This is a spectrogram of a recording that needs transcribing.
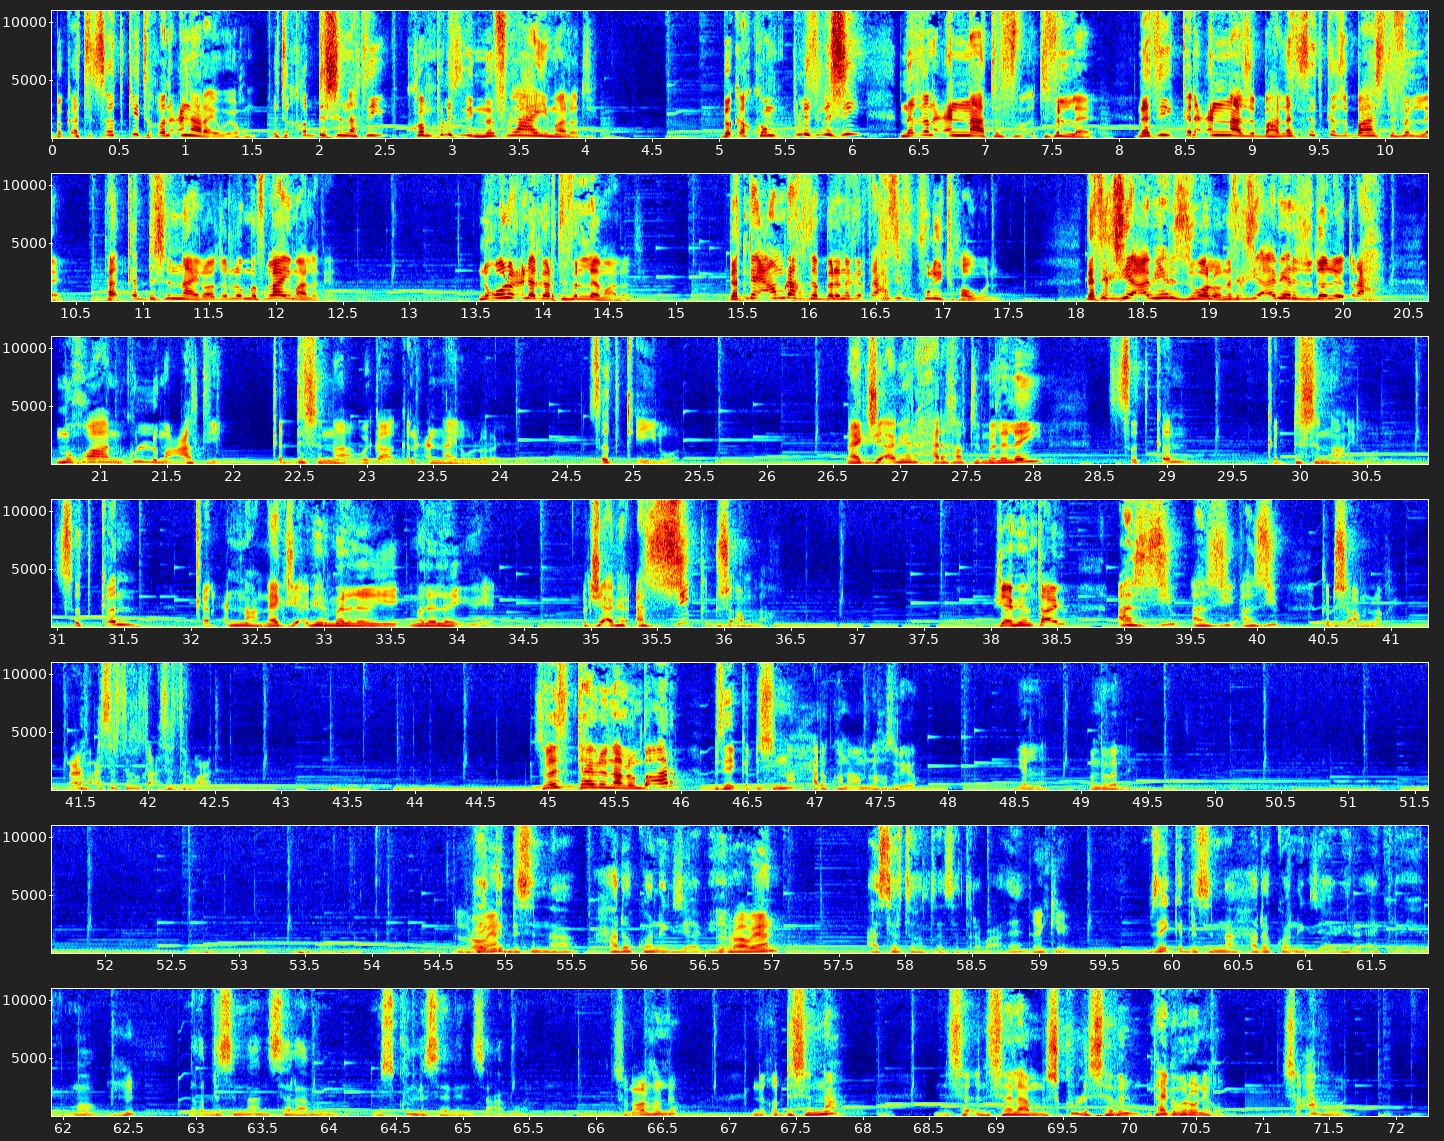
በቃ እቲ ፅድቂ እቲ ቅንዕና ረእይዎ ኢኹም እቲ ቅድስና እቲ ኮምፕሊትሊ ምፍላይ ማለት እዩ በቃ ኮምፕሊትሊ ሲ ንቕንዕና ትፍለ ነቲ ቅንዕና ዝበሃል ነቲ ፅድቂ ዝበሃል ትፍለ እታ ቅድስና ኢልዋ ዘሎ ምፍላይ ማለት እያ ንቑሉዕ ነገር ትፍለ ማለት እዩ ነቲ ናይ ኣምላኽ ዘበለ ነገር ጥራሕ ሲ ፍሉይ ትኸውን ነቲ እግዚኣብሔር ዝበሎ ነቲ እግዚኣብሔር ዝደልዮ ጥራሕ ምዃን ኩሉ መዓልቲ ቅድስና ወይ ከዓ ቅንዕና ኢልዎ ዝረእዩ ፅድቂ ኢልዎ ናይ እግዚኣብሔር ሓደ ካብቲ መለለይ ፅድቅን ቅድስናን ይለዋሉ ጽድቅን ቅንዕና ናይ እግዚኣብሔር መለለይ እዩ እየን እግዚኣብሔር ኣዝዩ ቅዱስ ኣምላኽ እግዚኣብሔር እንታይ እዩ ኣዝዩ ኣዝዩ ኣዝዩ ቅዱስ ኣምላኽ እዩ ምዕራፍ 12 14 ስለዚ እንታይ ይብለና ኣሎ እምበኣር ብዘይ ቅድስና ሓደ ኮነ ኣምላኽ ዝሪኦ የለን እንብበለይ ዕብራውያን ቅድስና ሓደ ኮነ እግዚኣብሔር ዕብራውያን 12 14 ንዩ بزيقدسنا حدا كون اغزابير ايكريير مو نقدسنا سلام مس كل سبن صعبون سمعوا لهم دو نقدسنا سلام مس كل سبن انت قبرون يخو صعبون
